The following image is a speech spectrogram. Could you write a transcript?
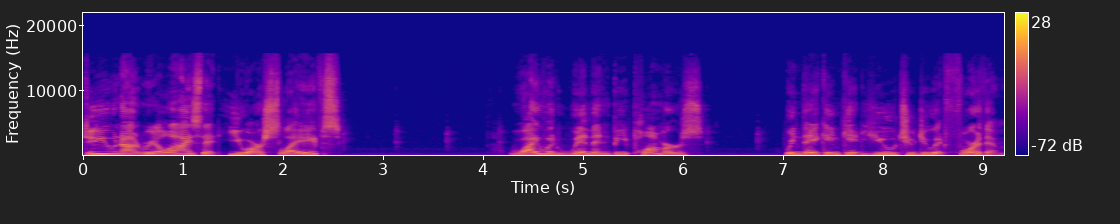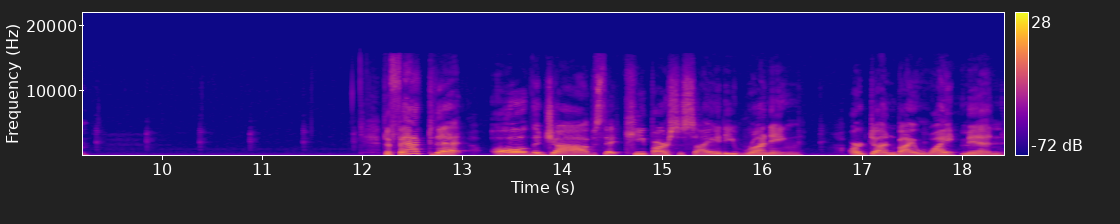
do you not realize that you are slaves? Why would women be plumbers when they can get you to do it for them? The fact that all the jobs that keep our society running are done by white men,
